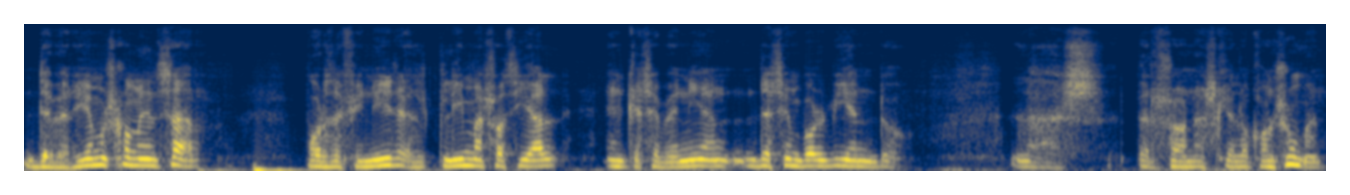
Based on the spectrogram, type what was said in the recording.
deberíamos comenzar por definir el clima social en que se venían desenvolviendo las personas que lo consuman,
